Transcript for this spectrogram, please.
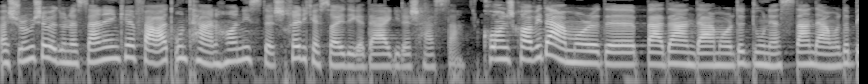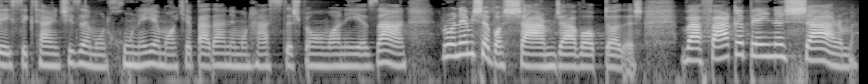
و شروع میشه به دونستن اینکه فقط اون تنها نیستش. خیلی کسای دیگه درگیرش هستن. کنجکاوی در مورد بدن در مورد دونستن در مورد بیسیک ترین چیزمون خونه ما که بدنمون هستش به عنوان یه زن رو نمیشه با شرم جواب دادش. و فرق بین شرم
